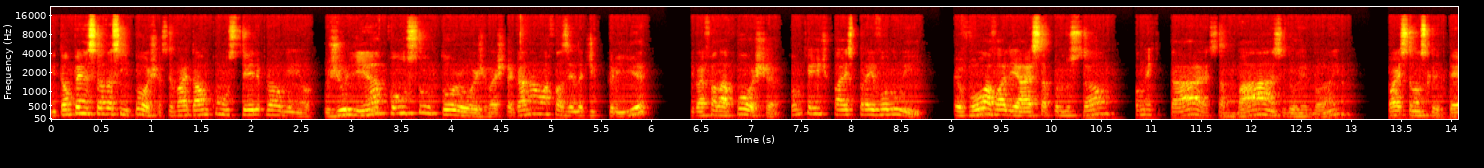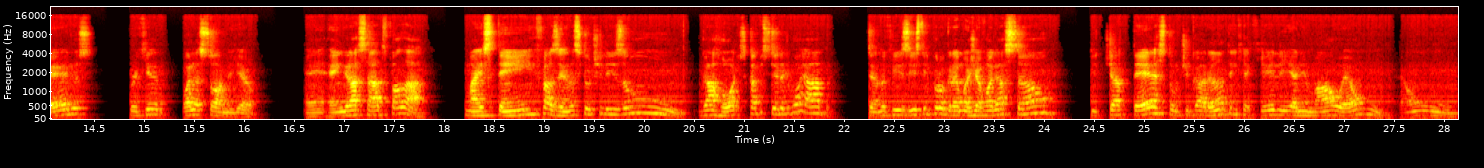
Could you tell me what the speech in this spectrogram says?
Então, pensando assim, poxa, você vai dar um conselho para alguém, ó, Julian consultor hoje, vai chegar numa fazenda de cria e vai falar, poxa, como que a gente faz para evoluir? Eu vou avaliar essa produção, como é que está essa base do rebanho, quais são os critérios, porque, olha só, Miguel, é, é engraçado falar, mas tem fazendas que utilizam garrotes cabeceira de goiaba, sendo que existem programas de avaliação que te atestam, te garantem que aquele animal é um, é um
